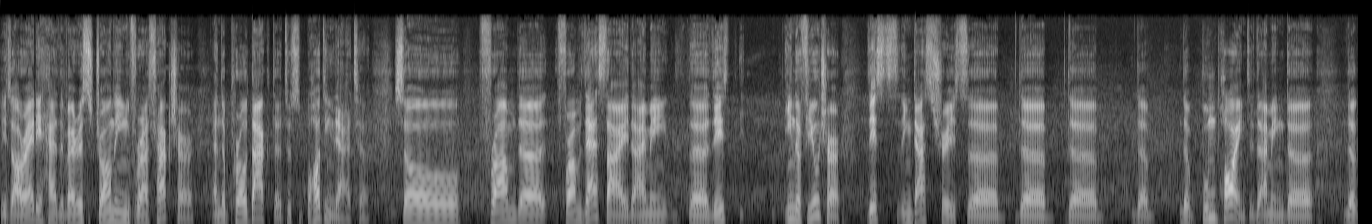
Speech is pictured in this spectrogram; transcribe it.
it already has a very strong infrastructure and the product to supporting that. So from the from that side, I mean the, this in the future, this industry is uh, the the the the boom point, I mean the, the,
